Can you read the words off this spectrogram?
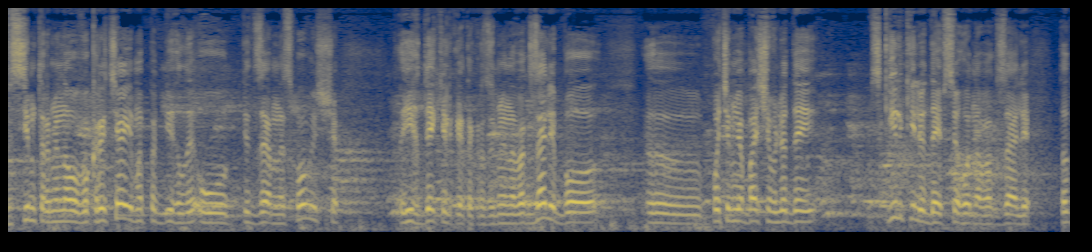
всім терміново в укриття, і ми побігли у підземне сховище. Їх декілька, я так розумію, на вокзалі, бо е, потім я бачив людей, скільки людей всього на вокзалі, то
